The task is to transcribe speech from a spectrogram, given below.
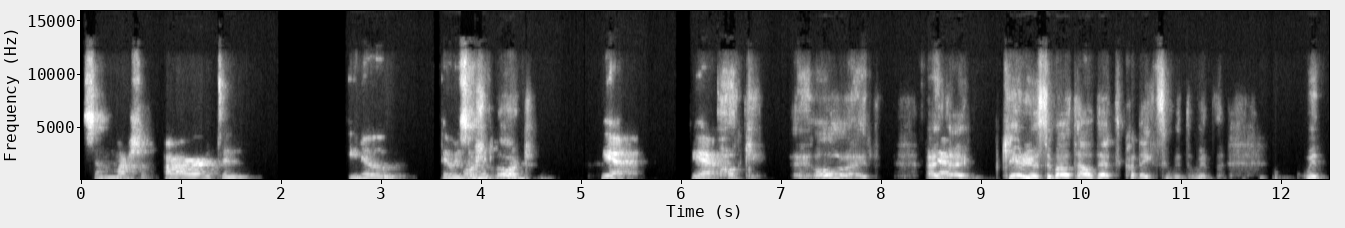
some martial art, and you know there was martial always, art. Yeah, yeah. Okay, all right. I, Yeah. I'm curious about how that connects with with with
